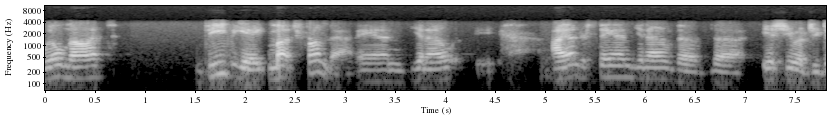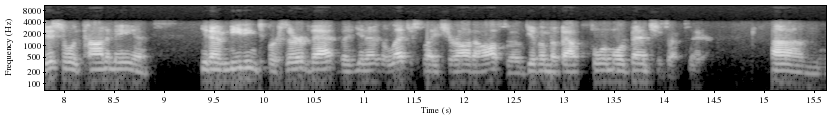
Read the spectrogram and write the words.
will not deviate much from that. And you know, I understand you know the the issue of judicial economy and you know needing to preserve that, but you know the legislature ought to also give them about four more benches up there. Um,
